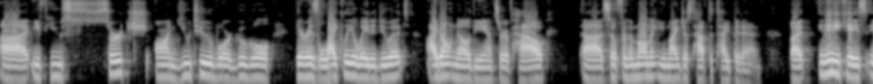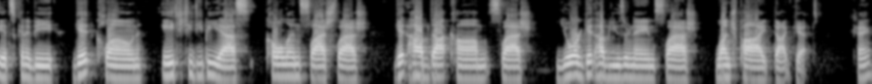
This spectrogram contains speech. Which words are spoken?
Uh, if you search on YouTube or Google, there is likely a way to do it. I don't know the answer of how. Uh, so for the moment, you might just have to type it in. But in any case, it's going to be git clone https colon slash slash github.com slash your GitHub username slash lunchpy.git. Okay?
